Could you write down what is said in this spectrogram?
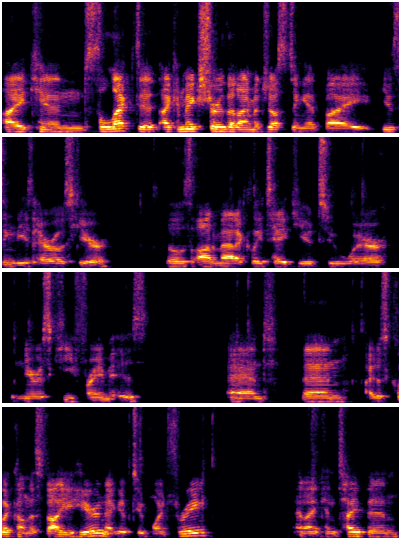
I can select it. I can make sure that I'm adjusting it by using these arrows here. Those automatically take you to where the nearest keyframe is. And then I just click on this value here, negative 2.3, and I can type in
